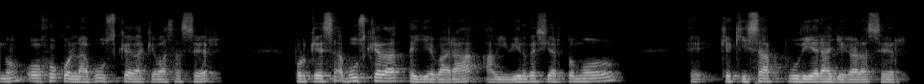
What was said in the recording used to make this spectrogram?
¿no? Ojo con la búsqueda que vas a hacer, porque esa búsqueda te llevará a vivir de cierto modo eh, que quizá pudiera llegar a ser,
